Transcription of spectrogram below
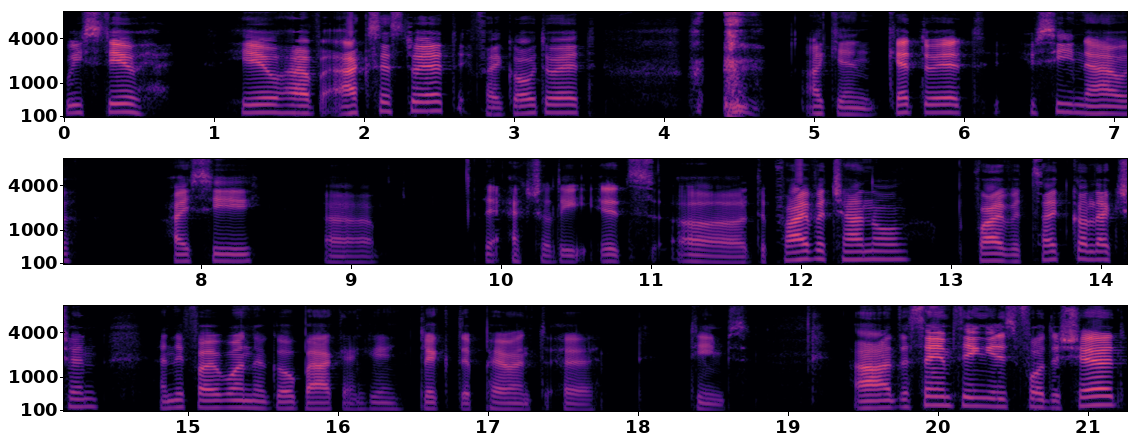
we still here have access to it if I go to it I can get to it. You see now, I see uh, that actually it's uh, the private channel, private site collection, and if I want to go back, I can click the parent uh, teams. Uh, the same thing is for the shared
